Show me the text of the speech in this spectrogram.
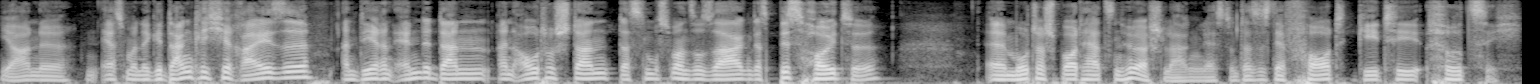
ja eine, erstmal eine gedankliche Reise, an deren Ende dann ein Auto stand, das muss man so sagen, das bis heute äh, Motorsportherzen höher schlagen lässt. Und das ist der Ford GT40.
